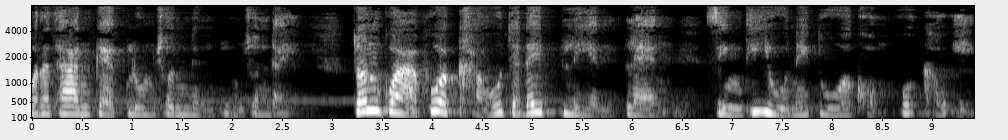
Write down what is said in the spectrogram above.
ประทานแก่กลุ่มชนหนึ่งกลุ่มชนใด จนกว่าพวกเขาจะได้เปลี่ยนแปลงสิ่งที่อยู่ในตัวของพวกเขาเอง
